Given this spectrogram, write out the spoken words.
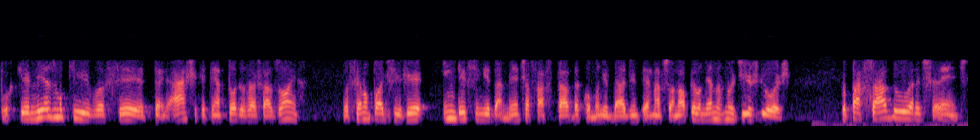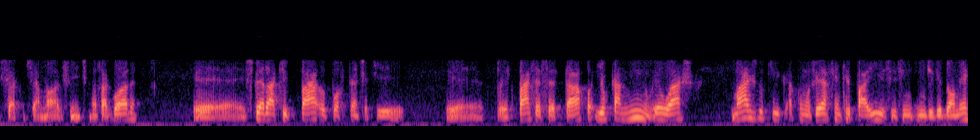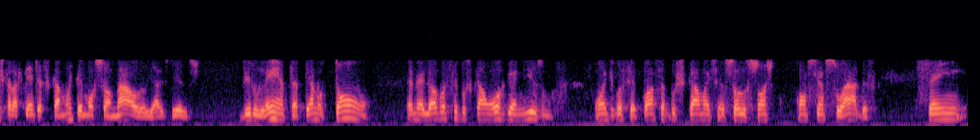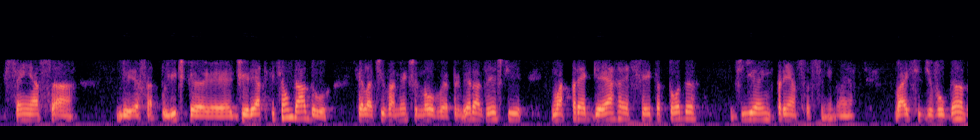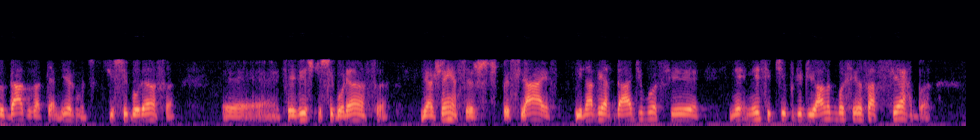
Porque mesmo que você ache que tenha todas as razões, você não pode viver indefinidamente afastado da comunidade internacional, pelo menos nos dias de hoje. No passado era diferente, século XIX, XX, mas agora é, esperar que o importante é que é, passe essa etapa e o caminho, eu acho, mais do que a conversa entre países individualmente, que ela tende a ficar muito emocional e às vezes virulenta, até no tom, é melhor você buscar um organismo onde você possa buscar umas soluções consensuadas sem, sem essa, essa política é, direta, que isso é um dado relativamente novo. É a primeira vez que uma pré-guerra é feita toda via imprensa, assim, não é? vai se divulgando dados até mesmo de, de segurança, é, serviços de segurança e agências especiais, e na verdade você, nesse tipo de diálogo, você exacerba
